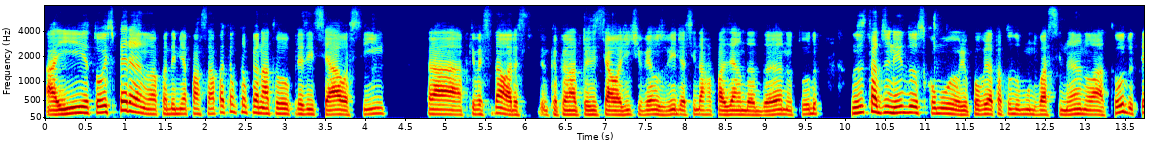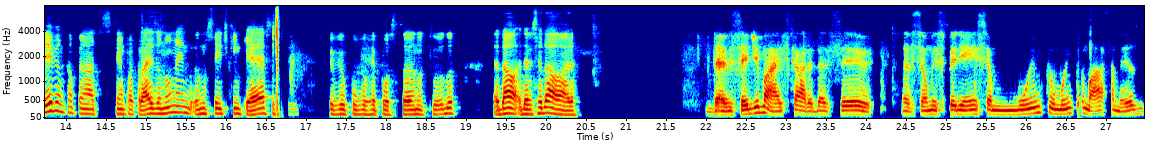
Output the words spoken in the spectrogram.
Aí eu tô esperando a pandemia passar para ter um campeonato presencial assim, pra, porque vai ser da hora o um campeonato presencial, a gente vê os vídeos assim da rapaziada andando, tudo. Nos Estados Unidos, como o povo já está todo mundo vacinando lá, tudo, teve um campeonato esse tempo atrás, eu não lembro, eu não sei de quem que é, eu vi o povo repostando tudo. É da, deve ser da hora. Deve ser demais, cara. Deve ser, deve ser uma experiência muito, muito massa mesmo.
